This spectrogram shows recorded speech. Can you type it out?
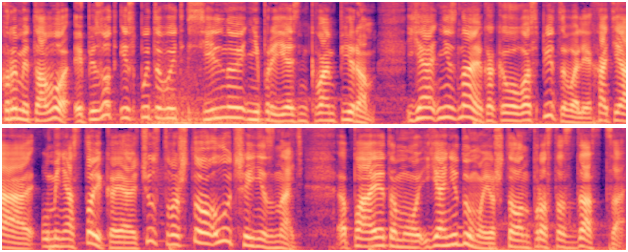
Кроме того, эпизод испытывает сильную неприязнь к вампирам. Я не знаю, как его воспитывали, хотя у меня стойкое чувство, что лучше и не знать. Поэтому я не думаю, что он просто сдастся.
